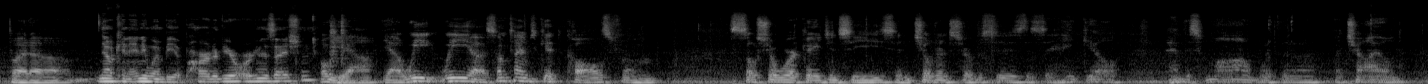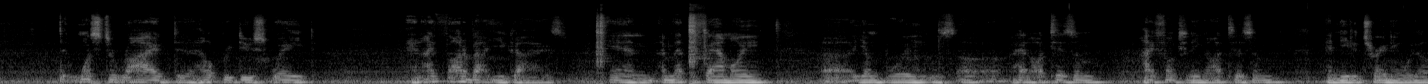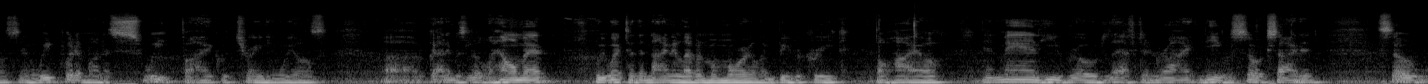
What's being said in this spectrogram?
But um, Now, can anyone be a part of your organization? Oh yeah, yeah. We we uh, sometimes get calls from social work agencies and children's services that say, "Hey, Gil, I have this mom with a, a child that wants to ride to help reduce weight, and I thought about you guys, and I met the family. Uh, a young boy who was uh, had autism, high functioning autism, and needed training wheels, and we put him on a sweet bike with training wheels." uh, got him his little helmet. We went to the 9/11 Memorial in Beavercreek, Ohio, and man, he rode left and right, and he was so excited. So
